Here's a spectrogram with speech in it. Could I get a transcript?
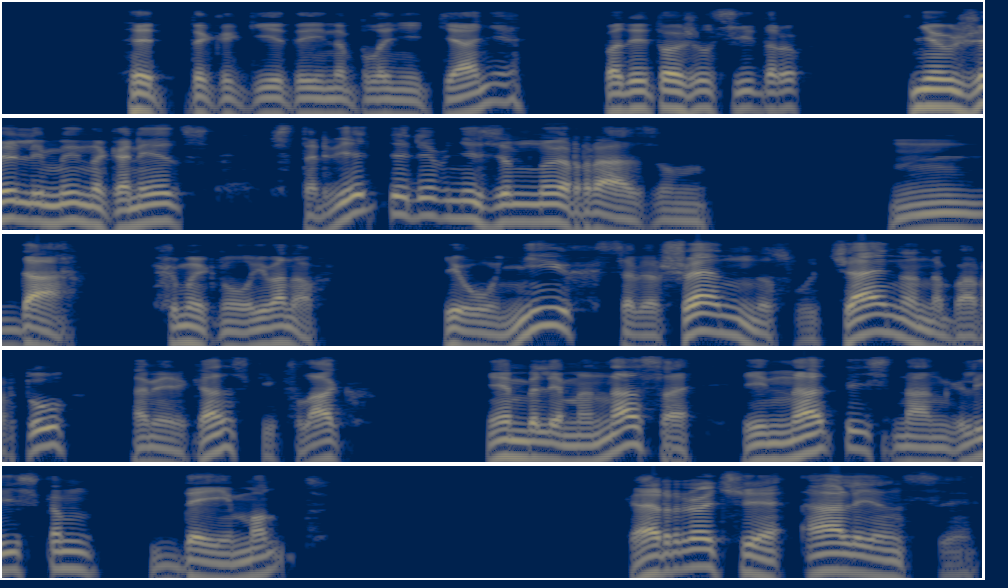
— Это какие-то инопланетяне? — подытожил Сидоров. Неужели мы, наконец, встретили внеземной разум? — Да, — хмыкнул Иванов. — И у них совершенно случайно на борту американский флаг, эмблема НАСА и надпись на английском «Деймонд». Короче, альянсы.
